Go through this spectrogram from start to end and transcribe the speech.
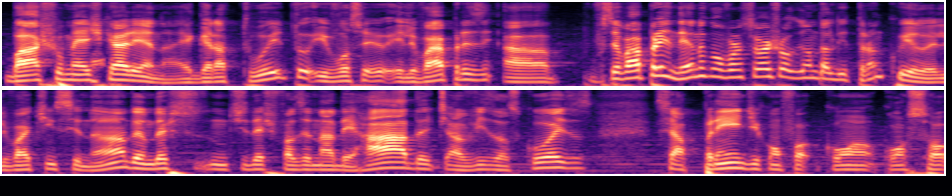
baixa o Magic Arena, é gratuito e você ele vai a- você vai aprendendo conforme você vai jogando ali tranquilo, ele vai te ensinando, ele não, deixa- não te deixa fazer nada errado, ele te avisa as coisas, você aprende com, com, com só-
